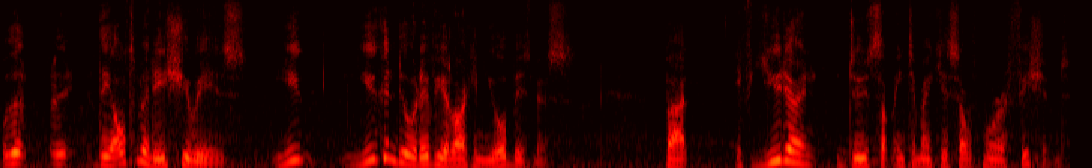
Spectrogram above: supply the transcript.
Well, the, uh, the ultimate issue is you you can do whatever you like in your business, but if you don't do something to make yourself more efficient,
